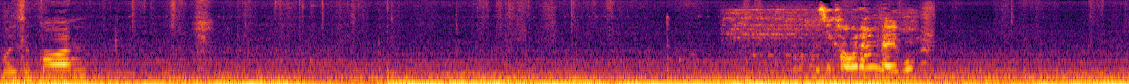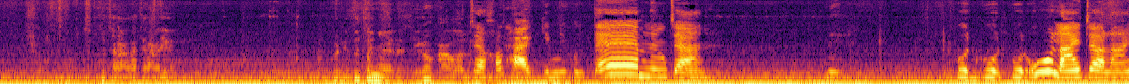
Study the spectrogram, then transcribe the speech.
ถอยสก่อนสิเขาทางใดบุ คือถากระถาอยู่คนนี้คือตัวใหญ่แต่สีขาวๆอะจะเขาถ่ายกินอยู่คุณเต็มหนึงจ้านี่พูดพูดพูดอู้หลายจ้าหลาย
